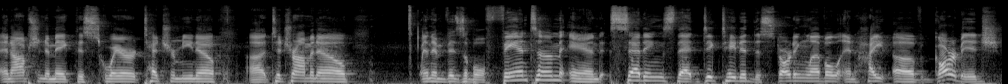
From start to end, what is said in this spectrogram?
an option to make this square tetramino, uh, tetramino an invisible phantom, and settings that dictated the starting level and height of garbage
